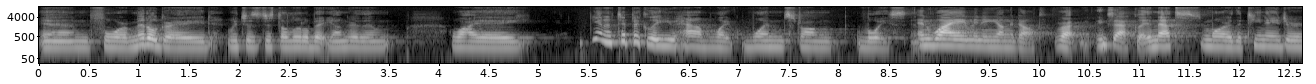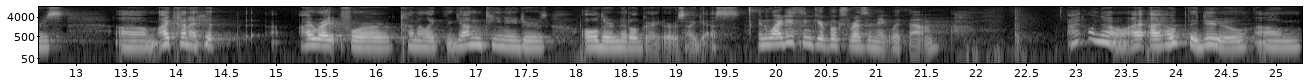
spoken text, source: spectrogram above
and for middle grade, which is just a little bit younger than YA, you know, typically you have like one strong voice. in And. YA meaning young adult. Right, exactly. And that's more the teenagers. Um, I kind of hit, I write for kind of like the young teenagers, older middle graders, I guess. And why do you think your books resonate with them? I don't know. I, I hope they do. Um,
